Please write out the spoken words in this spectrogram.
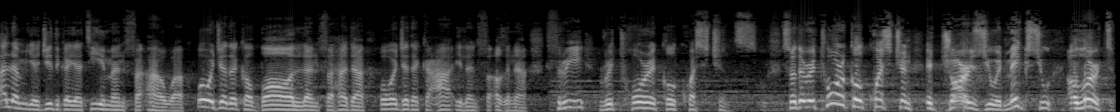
أَلَمْ يَجِدْكَ يَتِيمًا فَآوَى وَوَجَدَكَ ضَالًا فَهَدَى وَوَجَدَكَ عَائِلًا فَأَغْنَى Three rhetorical questions. So the rhetorical question, it jars you, it makes you alert.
